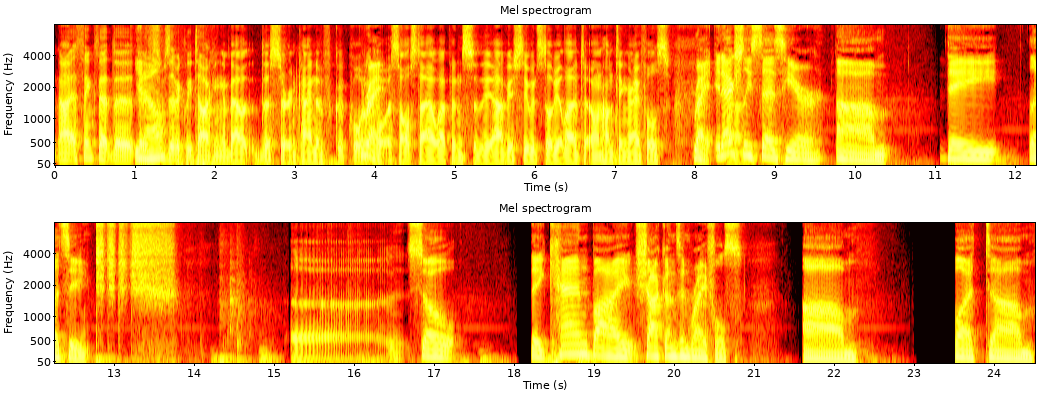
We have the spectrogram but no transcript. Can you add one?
No, I think that the You know? specifically talking about the certain kind of quote unquote Right. assault style weapons, so they obviously would still be allowed to own hunting rifles. Right. It actually says here um they let's see. Uh, so they can buy shotguns and rifles. Um but um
